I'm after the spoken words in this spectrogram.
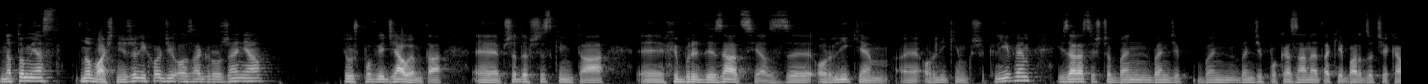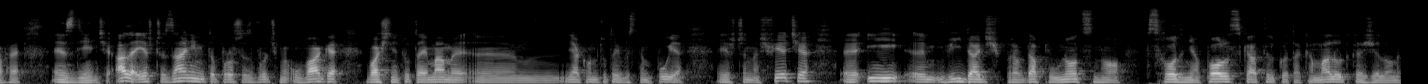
Natomiast, no właśnie, jeżeli chodzi o zagrożenia, to już powiedziałem, ta, przede wszystkim ta E, hybrydyzacja z orlikiem, e, orlikiem krzykliwym i zaraz jeszcze będzie, będzie pokazane takie bardzo ciekawe e, zdjęcie. Ale jeszcze zanim to proszę zwróćmy uwagę, właśnie tutaj mamy jak on tutaj występuje jeszcze na świecie i widać, prawda, północno-wschodnia Polska, tylko taka malutka zielona,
